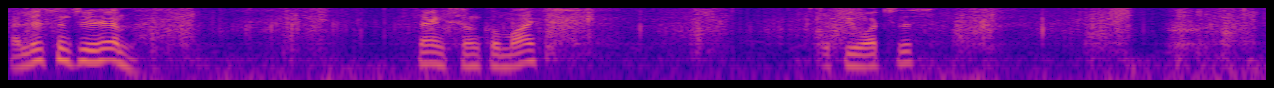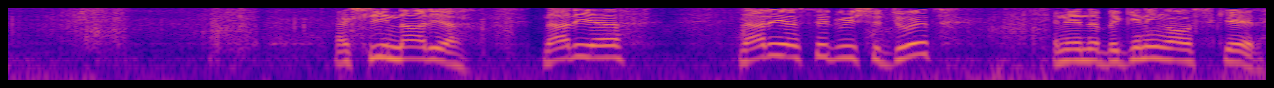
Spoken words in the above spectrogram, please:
I listened to him. Thanks, Uncle Mike. If you watch this. Actually, Nadia, Nadia, Nadia said we should do it, and in the beginning I was scared.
